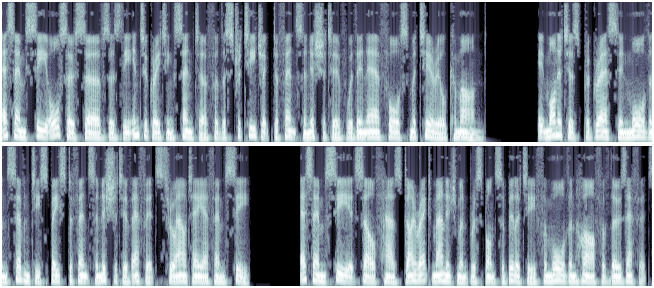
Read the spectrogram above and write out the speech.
SMC also serves as the integrating center for the Strategic Defense Initiative within Air Force Materiel Command. It monitors progress in more than 70 Space Defense Initiative efforts throughout AFMC. SMC itself has direct management responsibility for more than half of those efforts.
